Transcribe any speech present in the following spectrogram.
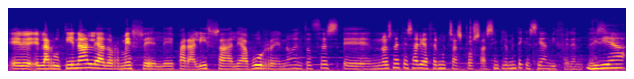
Eh, la rutina le adormece, le paraliza, le aburre, ¿no? Entonces eh, no es necesario hacer muchas cosas, simplemente que sean diferentes. Diría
